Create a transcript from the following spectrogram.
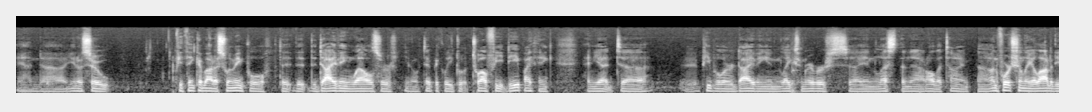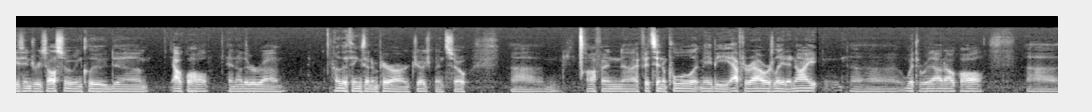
and uh, you know so. If you think about a swimming pool, the, the, the, diving wells are you know typically 12 feet deep, I think, and yet uh, people are diving in lakes and rivers uh, in less than that all the time. Uh, unfortunately, a lot of these injuries also include um, alcohol and other other things that impair our judgment. So um, often uh, if it's in a pool, it may be after hours late at night uh, with or without alcohol. Uh,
